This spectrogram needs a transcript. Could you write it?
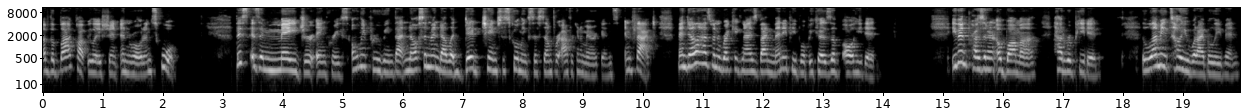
of the black population enrolled in school. This is a major increase, only proving that Nelson Mandela did change the schooling system for African Americans. In fact, Mandela has been recognized by many people because of all he did. Even President Obama had repeated, Let me tell you what I believe in.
